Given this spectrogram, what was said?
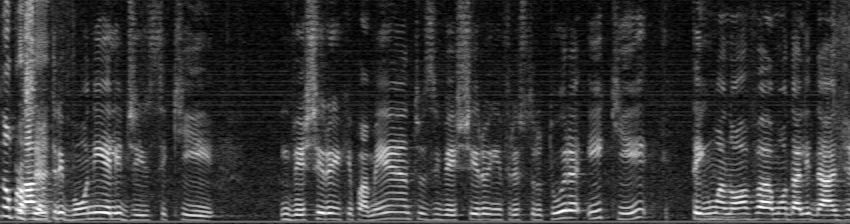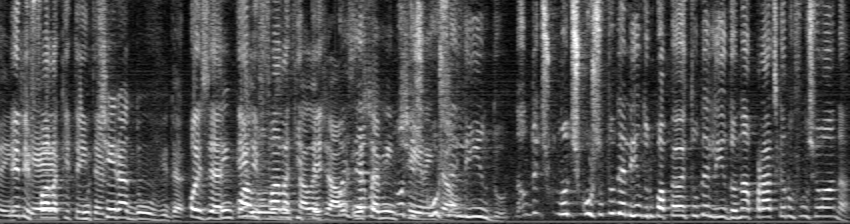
não lá no Tribuna e ele disse que investiram em equipamentos, investiram em infraestrutura e que tem uma nova modalidade aí. Ele que fala é que tem. O tira dúvida. Pois é, Cinco ele fala que tem. Pois é, Isso é mentira. No discurso então. é lindo. No discurso tudo é lindo, no papel é tudo é lindo, na prática não funciona.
